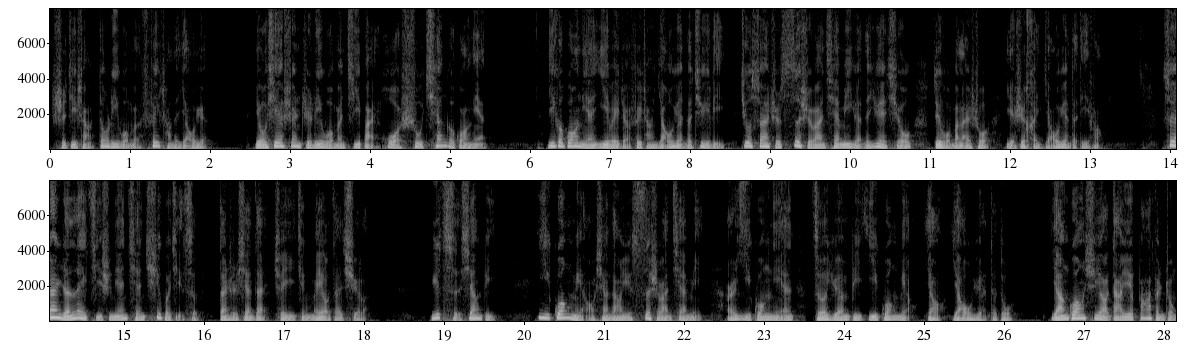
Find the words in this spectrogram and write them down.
实际上都离我们非常的遥远，有些甚至离我们几百或数千个光年。一个光年意味着非常遥远的距离，就算是四十万千米远的月球，对我们来说也是很遥远的地方。虽然人类几十年前去过几次，但是现在却已经没有再去了。与此相比，一光秒相当于四十万千米，而一光年则远比一光秒要遥远得多。阳光需要大约八分钟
